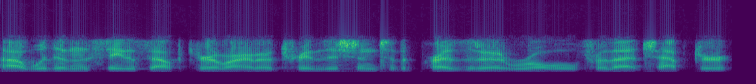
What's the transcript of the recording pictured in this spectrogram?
uh, within the state of South Carolina, transitioned to the president role for that chapter,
